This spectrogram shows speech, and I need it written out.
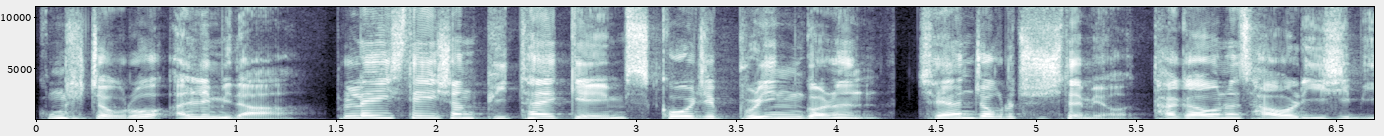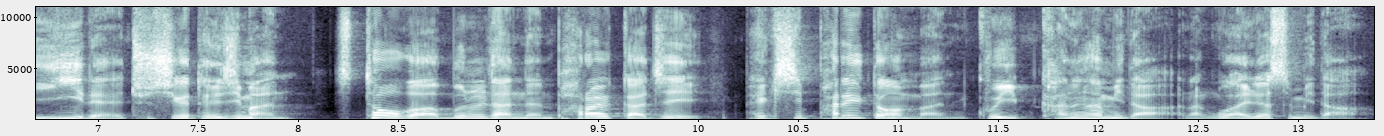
공식적으로 알립니다. 플레이스테이션 비타의 게임 스코어즈 브린거는 제한적으로 출시되며 다가오는 4월 22일에 출시가 되지만 스토어가 문을 닫는 8월까지 118일 동안만 구입 가능합니다. 라고 알렸습니다.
